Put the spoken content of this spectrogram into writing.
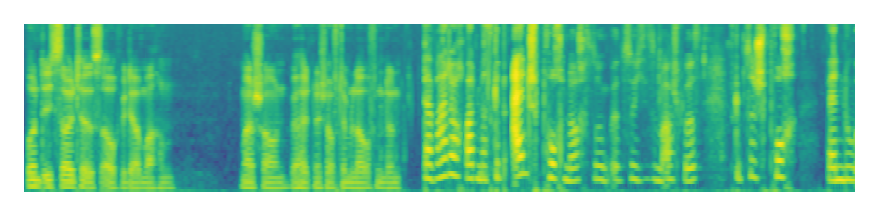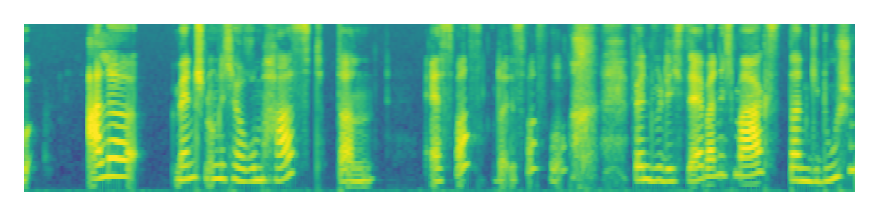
und ich sollte es auch wieder machen. Mal schauen, wir halten euch auf dem Laufenden. Da war doch, warte mal, es gibt einen Spruch noch, so zu diesem Abschluss. Es gibt so einen Spruch, wenn du alle Menschen um dich herum hast, dann ess was oder iss was. So. Wenn du dich selber nicht magst, dann geh duschen.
